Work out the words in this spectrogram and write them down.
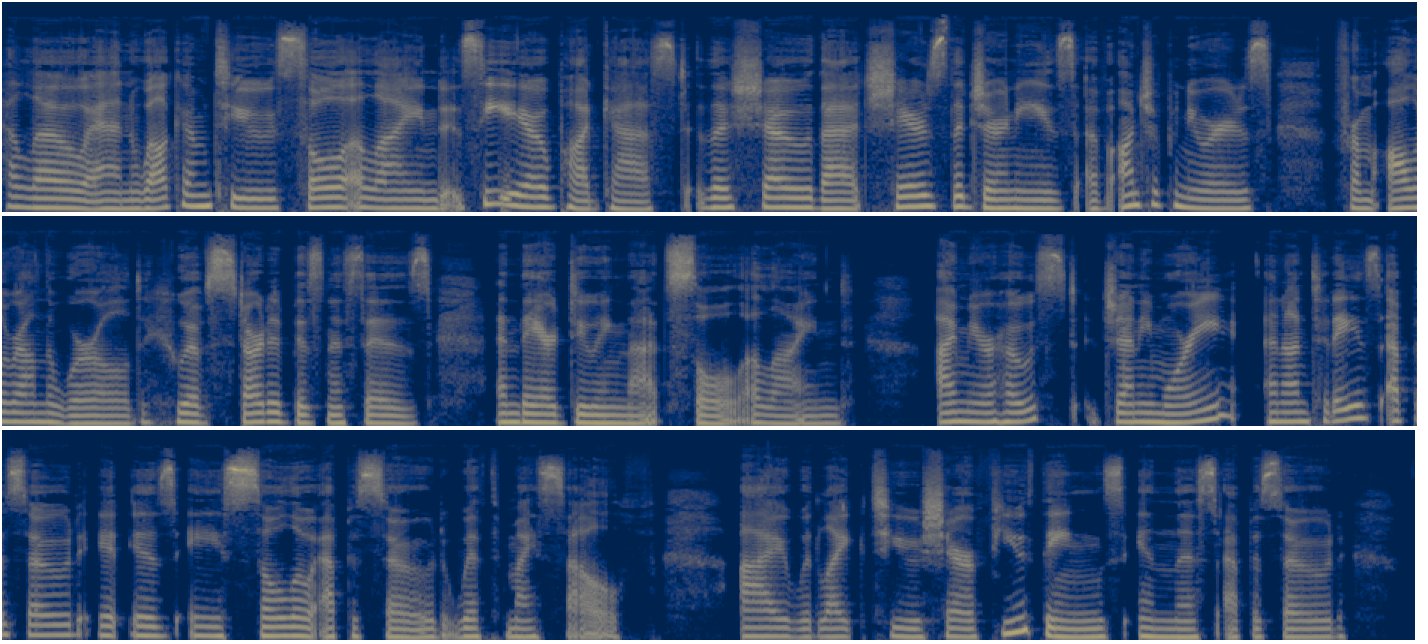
Hello, and welcome to Soul Aligned CEO Podcast, the show that shares the journeys of entrepreneurs from all around the world who have started businesses and they are doing that soul aligned. I'm your host, Jenny Mori, and on today's episode, it is a solo episode with myself. I would like to share a few things in this episode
